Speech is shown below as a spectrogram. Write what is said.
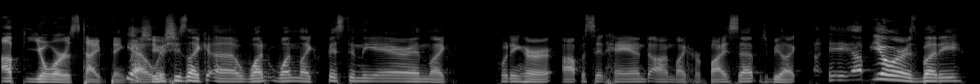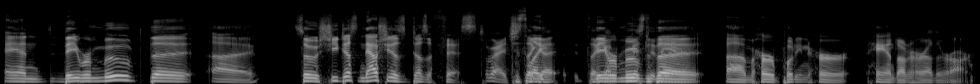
up yours type thing. like Yeah, she- where she's like uh one one like fist in the air and like putting her opposite hand on like her bicep to be like hey, up yours, buddy. and they removed the uh so she just now she just does a fist. Right, just like, Like, a it's like they removed air. the um her putting her hand on her other arm.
